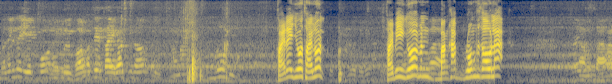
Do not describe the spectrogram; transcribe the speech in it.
วันนี้ได้อีกโค้งหนึ่งของประเทศไทยครับพี่น้องถอยได้โยถอยรถถอยไปอีกโยมันบังคับลงคือเขาละ ตามภาษาครั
